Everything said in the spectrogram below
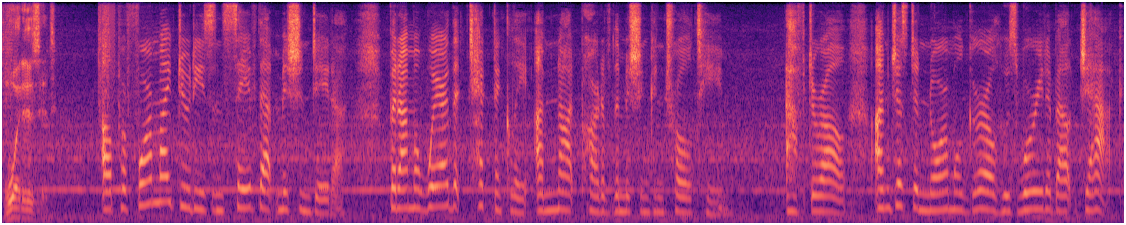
What is it? I'll perform my duties and save that mission data, but I'm aware that technically I'm not part of the mission control team. After all, I'm just a normal girl who's worried about Jack.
